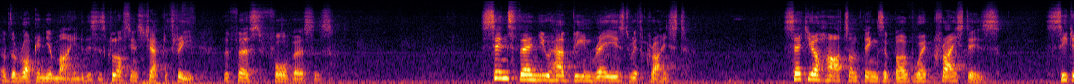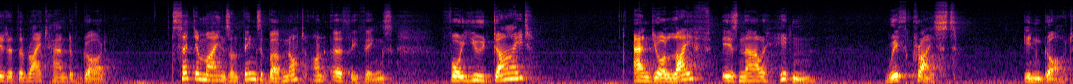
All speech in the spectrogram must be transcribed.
of the rock in your mind. This is Colossians chapter 3, the first four verses. Since then you have been raised with Christ. Set your hearts on things above where Christ is, seated at the right hand of God. Set your minds on things above, not on earthly things, for you died and your life is now hidden with Christ in God.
